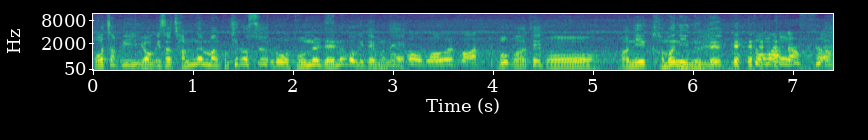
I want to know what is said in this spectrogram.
어차피 여기서 잡는 만큼 키로수로 돈을 내는 거기 때문에 어, 먹을 것 같아. 뭐것 같아? 어 아니 가만히 있는데 도망갔어.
